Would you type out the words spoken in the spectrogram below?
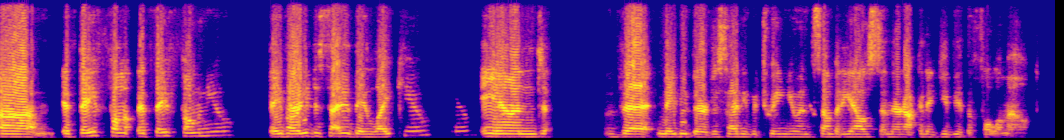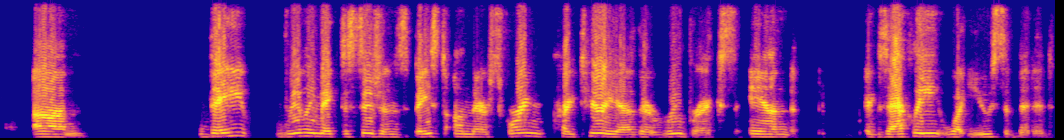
Um, if they phone if they phone you, they've already decided they like you, and that maybe they're deciding between you and somebody else, and they're not going to give you the full amount. Um, they really make decisions based on their scoring criteria, their rubrics, and exactly what you submitted.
